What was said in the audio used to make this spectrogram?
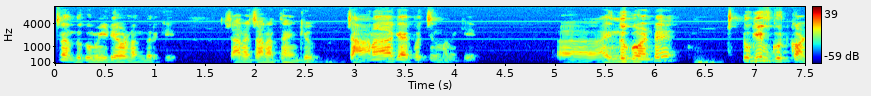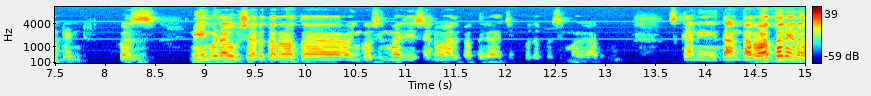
ఇచ్చినందుకు మీడియా వాళ్ళందరికీ చాలా చాలా థ్యాంక్ యూ చాలా గ్యాప్ వచ్చింది మనకి. ఎందుకు అంటే to give good content because నేను కూడా హుషారు తర్వాత ఇంకో సినిమా చేశాను అది పెద్దగా చెప్పదప్ప సినిమా కాదు. కానీ దాని తర్వాత నేను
